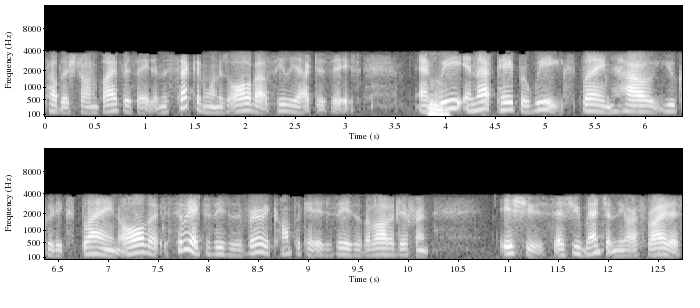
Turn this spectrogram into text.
published on glyphosate, and the second one is all about celiac disease. And Hmm. we, in that paper, we explain how you could explain all the celiac disease is a very complicated disease with a lot of different issues, as you mentioned, the arthritis,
